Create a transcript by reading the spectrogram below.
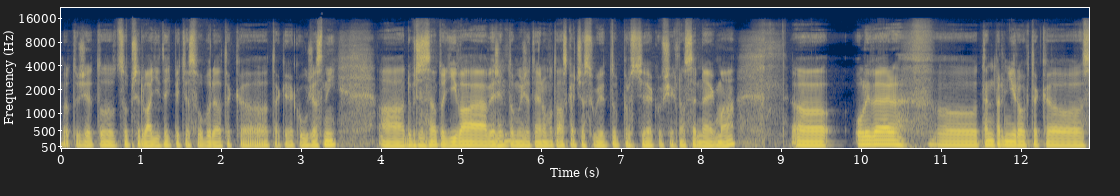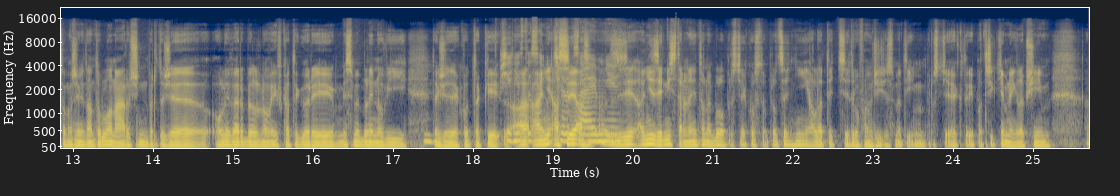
protože to, co předvádí teď Petě Svoboda, tak, eh, tak je jako úžasný. A dobře se na to dívá a já věřím tomu, že to je jenom otázka času, kdy to prostě jako všechno sedne, jak má. Uh, Oliver, eh, ten první rok, tak eh, samozřejmě tam to bylo náročné, protože Oliver byl nový v kategorii, my jsme byli noví, mm. takže jako taky ani, asi, asi, ani z jedné strany to nebylo prostě jako stoprocentní, ale teď si troufám říct, že jsme tým, prostě, který patří k těm nejlepším, eh,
